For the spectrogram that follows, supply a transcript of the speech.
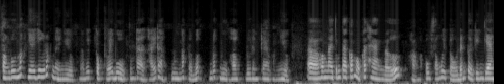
Phần đuôi mắt dây dư rất là nhiều là cái cục cái buồn chúng ta thấy là đuôi mắt là bớt rất buồn hơn đưa lên cao hơn nhiều. À, hôm nay chúng ta có một khách hàng nữ khoảng u 60 tuổi đến từ kiên giang.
